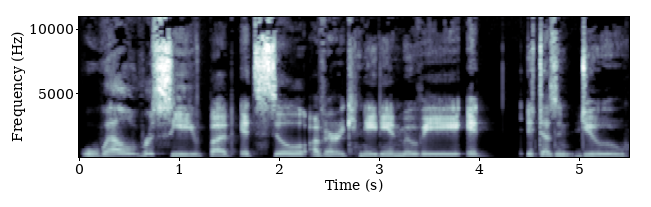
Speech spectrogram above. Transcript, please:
well received, but it's still a very Canadian movie. It it doesn't do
